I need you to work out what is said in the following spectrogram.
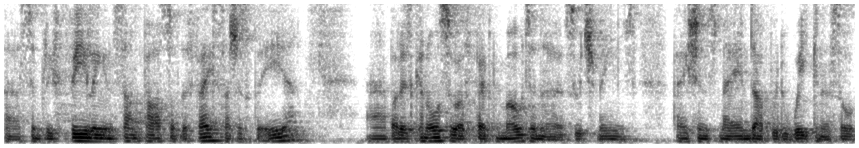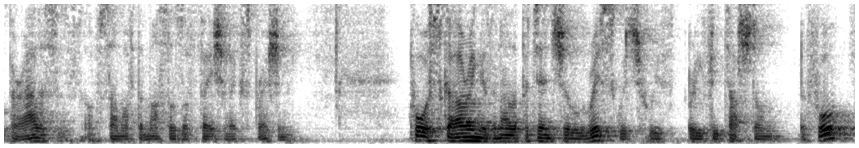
uh, simply feeling in some parts of the face, such as the ear. Uh, but it can also affect motor nerves, which means patients may end up with weakness or paralysis of some of the muscles of facial expression. Poor scarring is another potential risk, which we've briefly touched on before.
